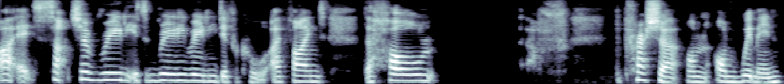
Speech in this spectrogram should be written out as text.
it's such a really it's really really difficult. I find the whole the pressure on on women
